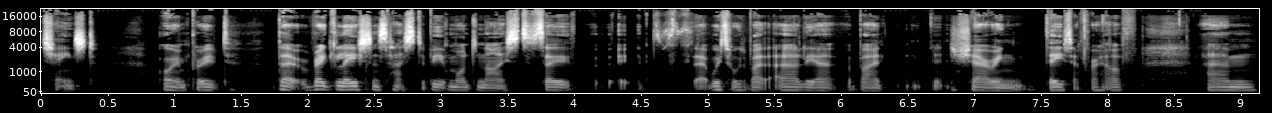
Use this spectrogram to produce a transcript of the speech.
changed or improved. The regulations has to be modernized. So we talked about earlier about sharing data for health. Um,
